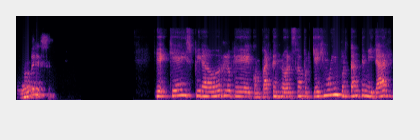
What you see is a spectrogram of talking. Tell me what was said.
como lo merecen. Qué, qué, inspirador lo que compartes, Nolfa, porque es muy importante mirar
